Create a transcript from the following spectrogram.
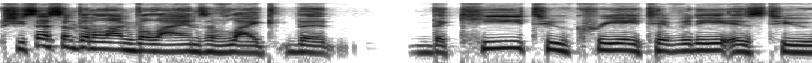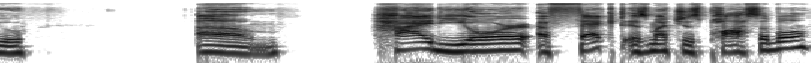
she says something along the lines of like the the key to creativity is to um hide your effect as much as possible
